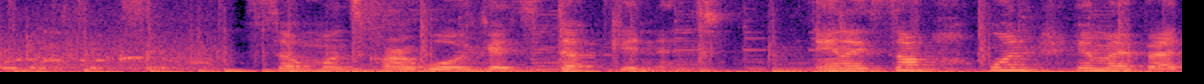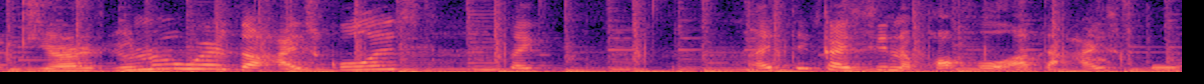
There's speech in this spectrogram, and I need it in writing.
They don't fix it. someone's car will get stuck in it. And I saw one in my backyard. You know where the high school is? Like, I think I seen a pothole at the high school.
